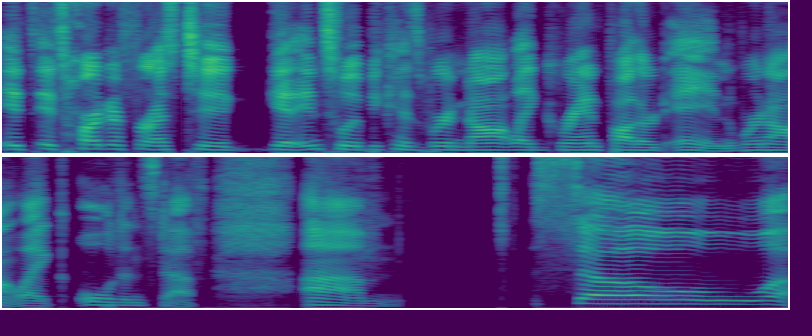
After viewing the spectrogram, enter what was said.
it's it's harder for us to get into it because we're not like grandfathered in. We're not like old and stuff. Um so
